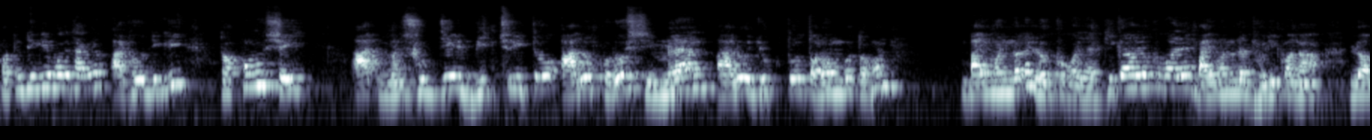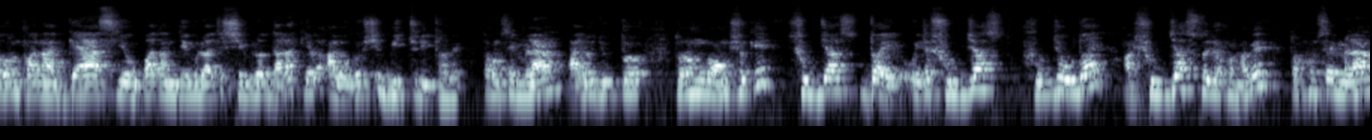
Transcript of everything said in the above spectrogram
কত ডিগ্রির মধ্যে থাকবে? আঠেরো ডিগ্রি। তখনও সেই আর মানে সূর্যের বিচ্ছুরিত আলোক রশ্মি ম্লান আলোযুক্ত তরঙ্গ তখন বায়ুমণ্ডলে লক্ষ্য করা যায়। কী কারণে লক্ষ্য করা যায়? বায়ুমণ্ডলের ধূলিকণা, লবণকণা গ্যাসীয় উপাদান যেগুলো আছে, সেগুলোর দ্বারা কী হবে? আলোক রশ্মি বিচ্ছুরিত হবে। তখন সেই ম্লান আলোযুক্ত তরঙ্গ অংশকে সূর্যাস্তয়, ওইটা সূর্যাস্ত সূর্য উদয় আর সূর্যাস্ত যখন হবে, তখন সে ম্লান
